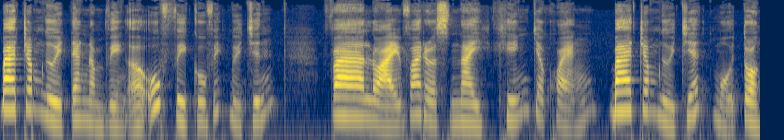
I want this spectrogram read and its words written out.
300 người đang nằm viện ở Úc vì COVID-19 và loại virus này khiến cho khoảng 300 người chết mỗi tuần.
